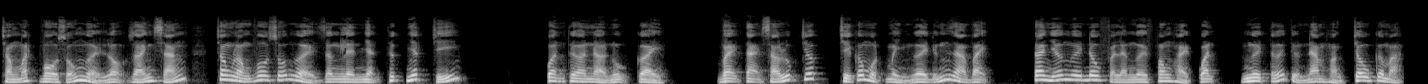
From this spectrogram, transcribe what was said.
trong mắt vô số người lộ ra ánh sáng, trong lòng vô số người dâng lên nhận thức nhất trí. Quận thừa nở nụ cười. Vậy tại sao lúc trước chỉ có một mình người đứng ra vậy? Ta nhớ ngươi đâu phải là người phong hải quận, ngươi tới từ Nam Hoàng Châu cơ mà.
